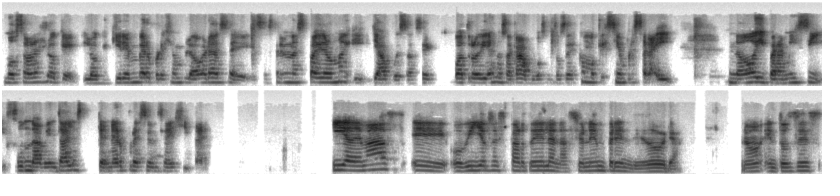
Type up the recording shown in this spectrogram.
mostrarles lo que, lo que quieren ver. Por ejemplo, ahora se, se estrena Spider-Man y ya, pues hace cuatro días lo sacamos, entonces como que siempre estar ahí, ¿no? Y para mí sí, fundamental es tener presencia digital. Y además, eh, Ovillos es parte de la nación emprendedora, ¿no? Entonces,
